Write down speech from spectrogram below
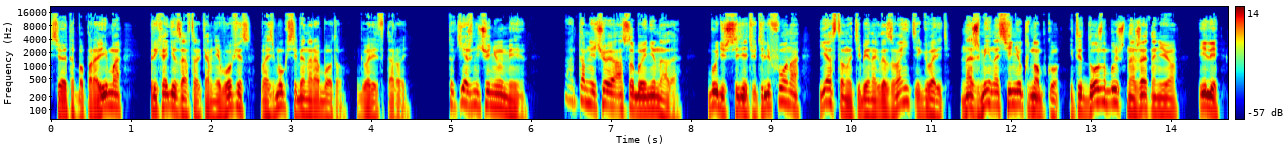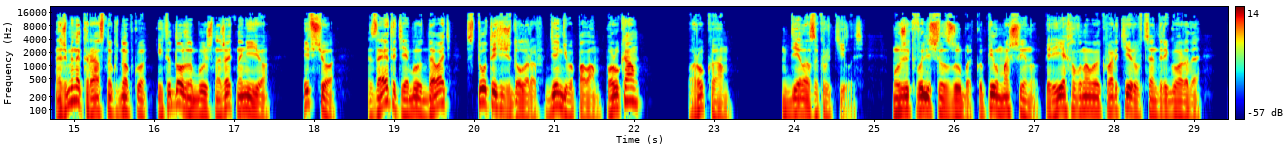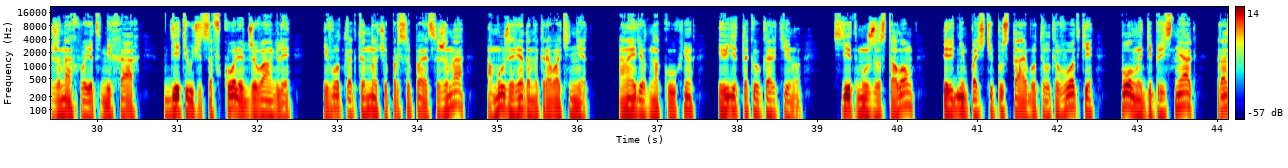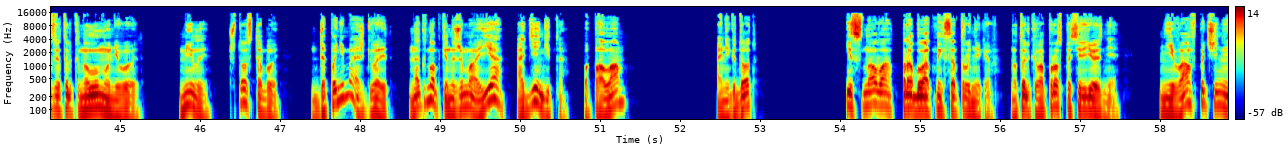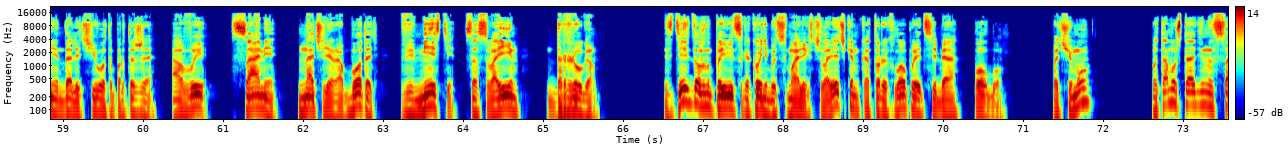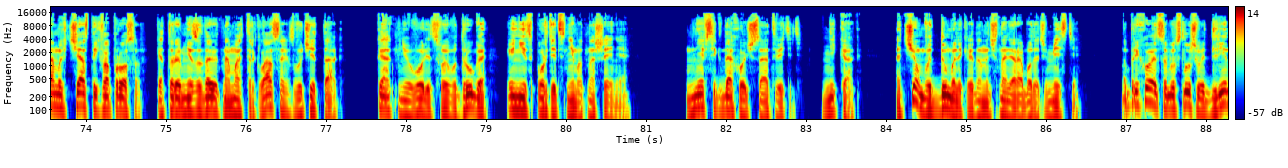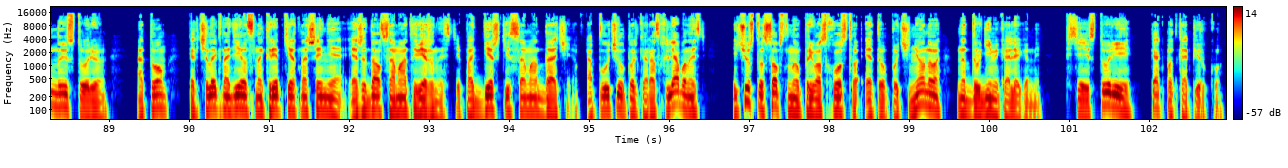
«Все это поправимо. Приходи завтра ко мне в офис, возьму к себе на работу», — говорит второй. «Так я же ничего не умею. А там ничего особо и не надо. Будешь сидеть у телефона, я стану тебе иногда звонить и говорить, нажми на синюю кнопку, и ты должен будешь нажать на нее. Или нажми на красную кнопку, и ты должен будешь нажать на нее. И все. За это тебе будут давать 100 тысяч долларов, деньги пополам. По рукам? По рукам. Дело закрутилось. Мужик вылечил зубы, купил машину, переехал в новую квартиру в центре города. Жена ходит в мехах, дети учатся в колледже в Англии. И вот как-то ночью просыпается жена, а мужа рядом на кровати нет. Она идет на кухню и видит такую картину. Сидит муж за столом, перед ним почти пустая бутылка водки, полный депресняк, Разве только на луну не воют. Милый, что с тобой? Да понимаешь, говорит, на кнопки нажимаю я, а деньги-то пополам. Анекдот. И снова про блатных сотрудников, но только вопрос посерьезнее. Не вам в подчинение дали чьего-то протеже, а вы сами начали работать вместе со своим другом. Здесь должен появиться какой-нибудь смайлик с человечком, который хлопает себя по лбу. Почему? Потому что один из самых частых вопросов, которые мне задают на мастер-классах, звучит так. Как мне уволить своего друга и не испортить с ним отношения? Мне всегда хочется ответить. Никак. О чем вы думали, когда начинали работать вместе? Но приходится выслушивать длинную историю о том, как человек надеялся на крепкие отношения и ожидал самоотверженности, поддержки и самоотдачи, а получил только расхлябанность и чувство собственного превосходства этого подчиненного над другими коллегами. Все истории как под копирку.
